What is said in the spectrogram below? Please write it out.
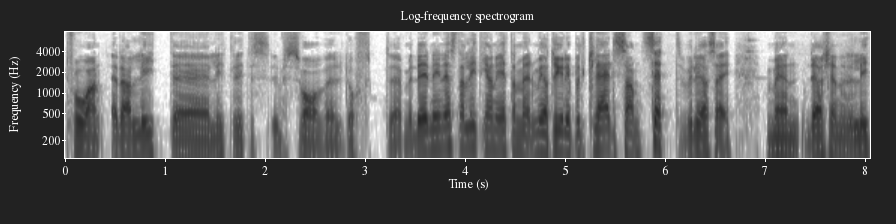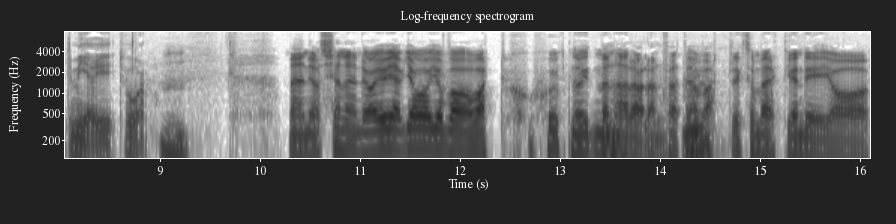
Tvåan är där lite, lite, lite svaveldoft. eh, Men den är nästan lite grann i ettan, men jag tycker det är på ett klädsamt sätt vill jag säga. Men där jag känner det lite mer i tvåan. Mm. Men jag känner ändå, jag, jag, jag, jag har varit sjukt nöjd med den här ölen. Mm. För att det har Mm. varit liksom verkligen det jag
